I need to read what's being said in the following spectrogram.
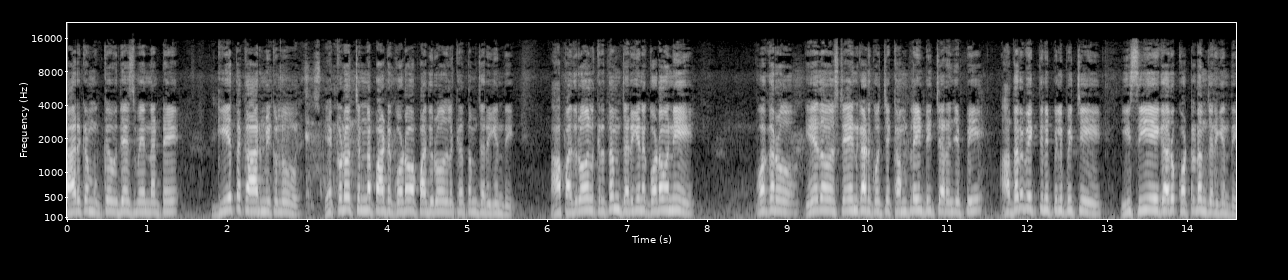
కార్యక్రమం ముఖ్య ఉద్దేశం ఏంటంటే గీత కార్మికులు ఎక్కడో చిన్నపాటి గొడవ పది రోజుల క్రితం జరిగింది. ఆ పది రోజుల క్రితం జరిగిన గొడవని ఒకరు ఏదో స్టేషన్ కాడికి వచ్చి కంప్లైంట్ ఇచ్చారని చెప్పి అదర్ వ్యక్తిని పిలిపించి ఈ సిఐ గారు కొట్టడం జరిగింది.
